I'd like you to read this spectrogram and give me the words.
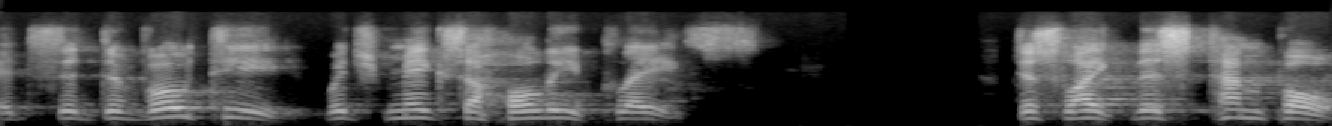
It's a devotee which makes a holy place. Just like this temple.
